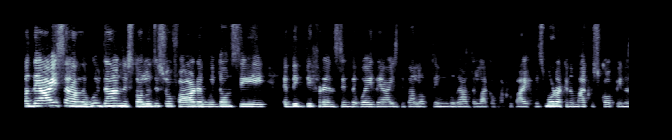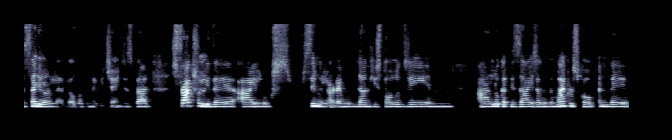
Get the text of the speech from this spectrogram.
but the eyes. Uh, we've done histology so far, and we don't see a big difference in the way the eyes developed in without the lack of microbiome. It's more like in a microscope in a cellular level that there may be changes, but structurally the eye looks similar. And we've done histology and uh, look at these eyes under the microscope, and they,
